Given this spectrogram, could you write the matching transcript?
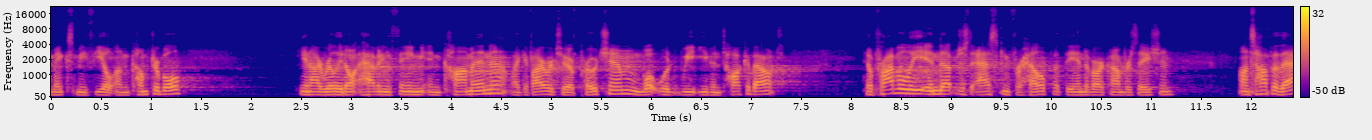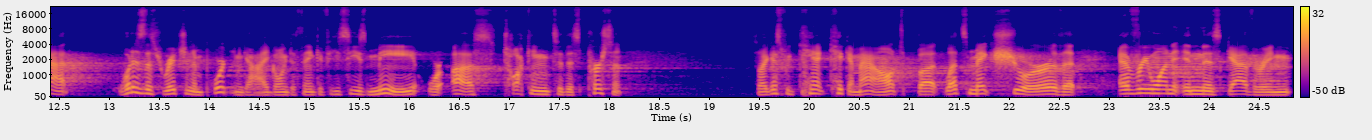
makes me feel uncomfortable. He and I really don't have anything in common. Like if I were to approach him, what would we even talk about? He'll probably end up just asking for help at the end of our conversation. On top of that, what is this rich and important guy going to think if he sees me or us talking to this person? So I guess we can't kick him out, but let's make sure that everyone in this gathering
